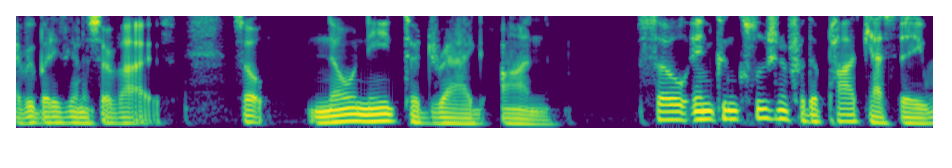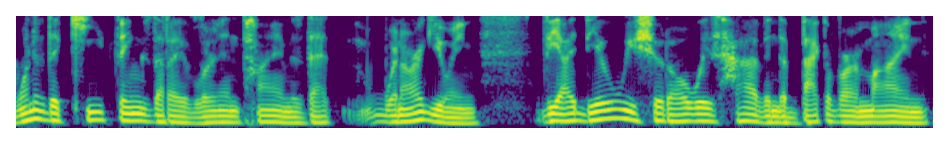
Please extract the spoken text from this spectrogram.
Everybody's going to survive. So, no need to drag on. So, in conclusion for the podcast today, one of the key things that I've learned in time is that when arguing, the idea we should always have in the back of our mind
